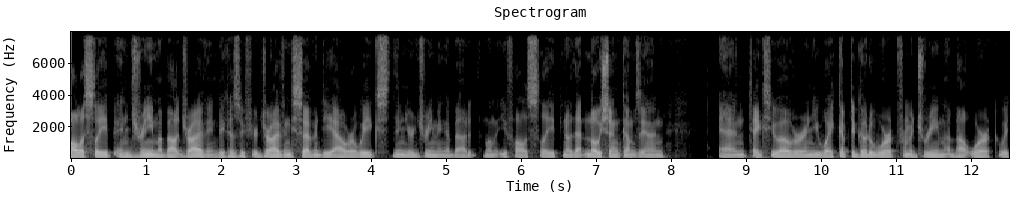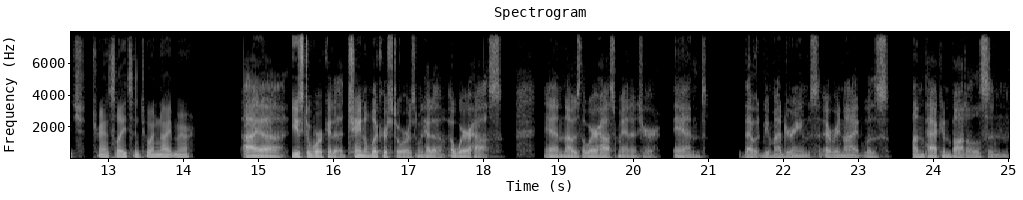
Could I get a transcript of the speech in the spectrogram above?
fall asleep and dream about driving because if you're driving 70 hour weeks then you're dreaming about it the moment you fall asleep you know that motion comes in and takes you over and you wake up to go to work from a dream about work which translates into a nightmare i uh, used to work at a chain of liquor stores and we had a, a warehouse and i was the warehouse manager and that would be my dreams every night was unpacking bottles and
